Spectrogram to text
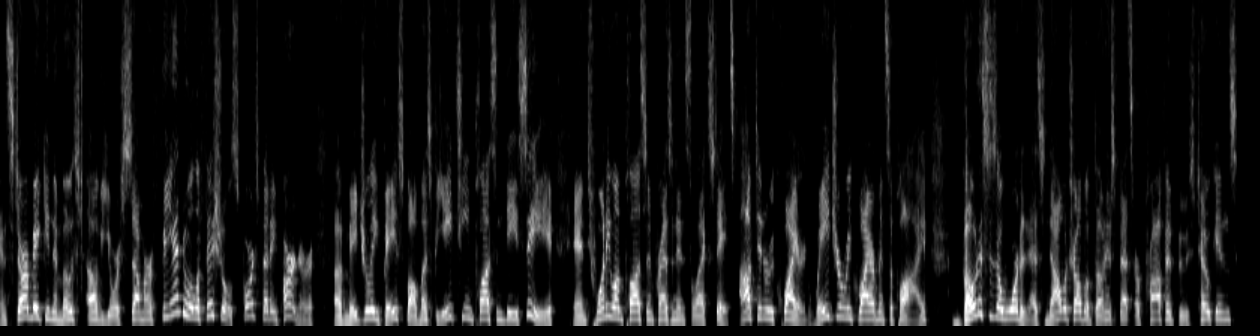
and start making the most of your summer. FanDuel, official sports betting partner of Major League Baseball, must be 18 plus in DC and 21 plus in present in select states. Opt in required. Wager requirements apply. Bonuses awarded as non withdrawable bonus bets or profit boost tokens.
